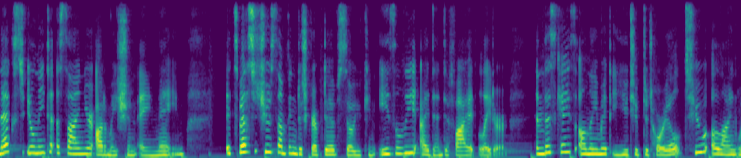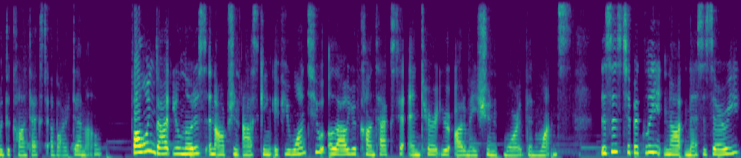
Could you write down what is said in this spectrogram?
Next, you'll need to assign your automation a name. It's best to choose something descriptive so you can easily identify it later. In this case, I'll name it YouTube tutorial to align with the context of our demo. Following that, you'll notice an option asking if you want to allow your contacts to enter your automation more than once. This is typically not necessary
